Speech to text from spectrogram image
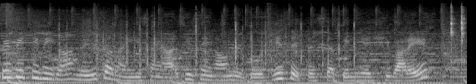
PPTV ကမျိုးတော်လိုင်းရေးဆိုင်ရာအစီအစဉ်ကောင်းတွေကိုရည်စည်တင်ဆက်ပေးနေရရှိပါတယ်။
